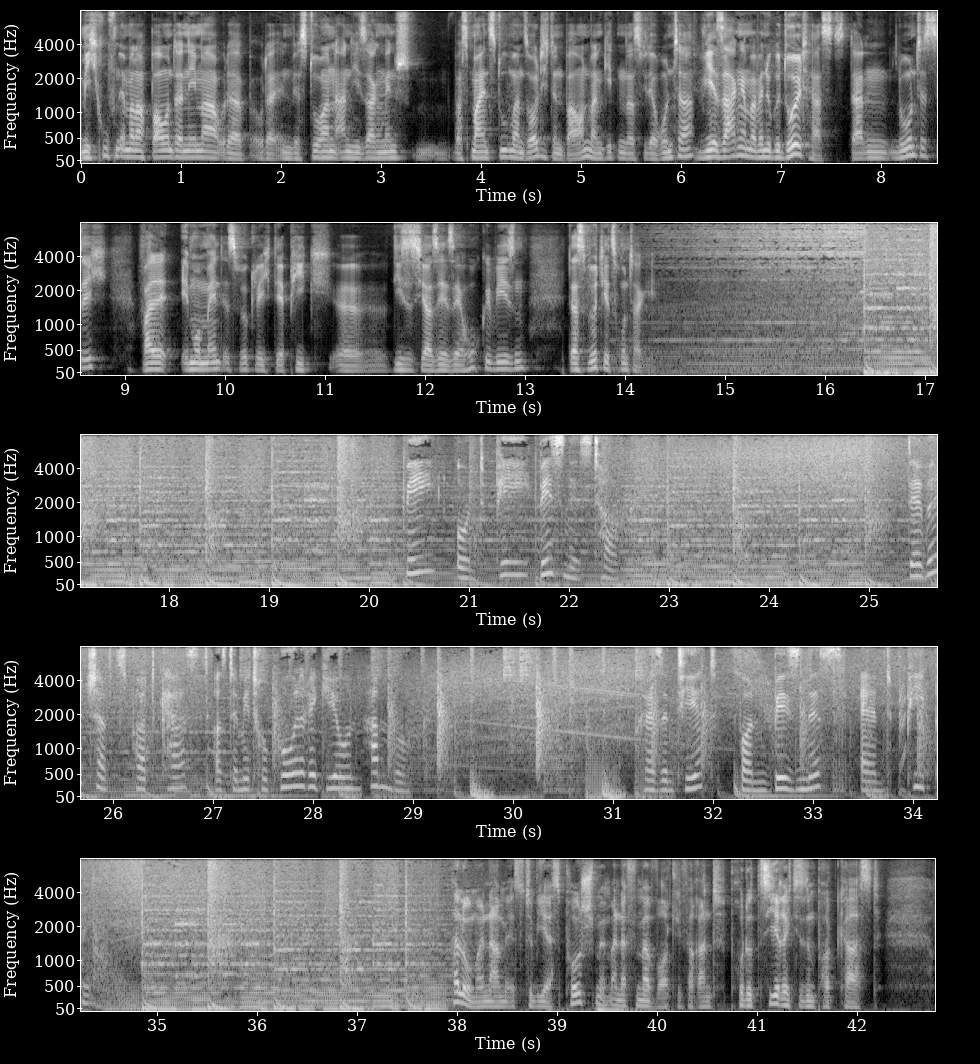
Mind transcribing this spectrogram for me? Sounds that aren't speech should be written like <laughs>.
Mich rufen immer noch Bauunternehmer oder, oder Investoren an, die sagen, Mensch, was meinst du, wann sollte ich denn bauen? Wann geht denn das wieder runter? Wir sagen immer, wenn du Geduld hast, dann lohnt es sich, weil im Moment ist wirklich der Peak äh, dieses Jahr sehr, sehr hoch gewesen. Das wird jetzt runtergehen. B und P Business Talk. Der Wirtschaftspodcast aus der Metropolregion Hamburg. Präsentiert von Business and People. Hallo, mein Name ist Tobias Pusch. Mit meiner Firma Wortlieferant produziere ich diesen Podcast.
